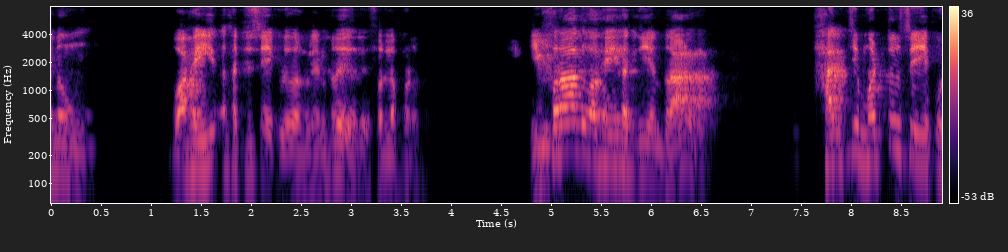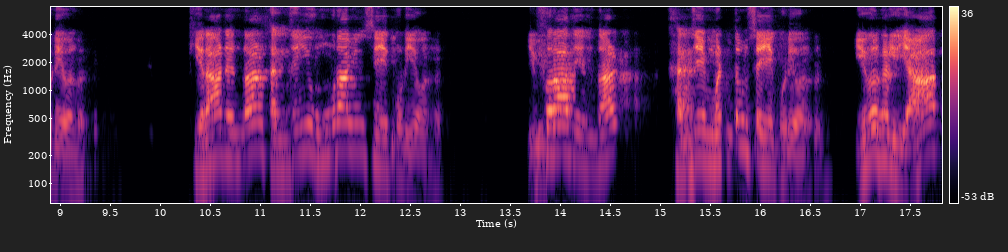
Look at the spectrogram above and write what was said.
எனும் வகையில் ஹஜ்ஜு செய்யக்கூடியவர்கள் என்று சொல்லப்படும். இஃப்ராது வகை ஹஜ்ஜி என்றால் ஹஜ் மட்டும் செய்யக்கூடியவர்கள். கிரான் என்றால் ஹஜ்ஜையும் உம்ராவையும் செய்யக்கூடியவர்கள். இஃப்ராத் என்றால் ஹஜ்ஜை மட்டும் செய்யக்கூடியவர்கள். இவர்கள் யார்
